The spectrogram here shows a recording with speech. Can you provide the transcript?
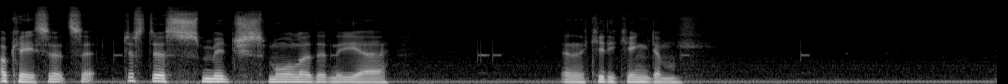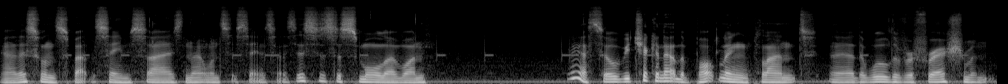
Okay, so it's uh, just a smidge smaller than the uh, than the Kiddie Kingdom. Yeah, this one's about the same size, and that one's the same size. This is a smaller one. Yeah, so we'll be checking out the bottling plant, uh, the World of Refreshment,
